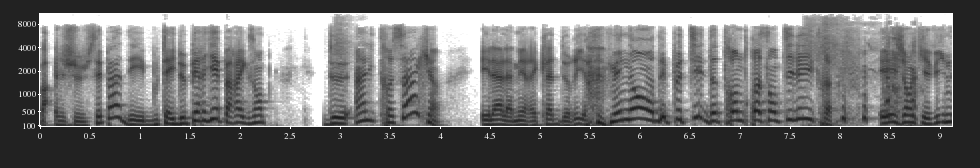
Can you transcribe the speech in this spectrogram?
Bah, je sais pas, des bouteilles de Perrier par exemple, de 1 litre 5 et là, la mère éclate de rire. Mais non, des petites de 33 centilitres. Et Jean-Kévin,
